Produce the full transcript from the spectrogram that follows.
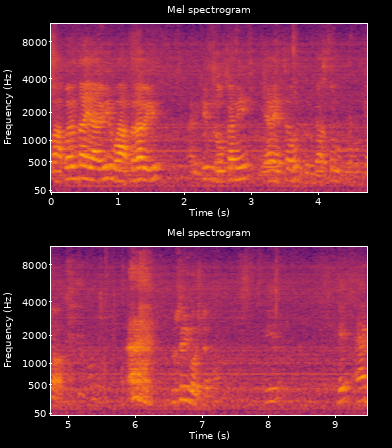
वापरता यावी वापरावी आणखी लोकांनी या ह्याचा जास्त उपयोग घ्यावा दुसरी गोष्ट की हे ॲप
